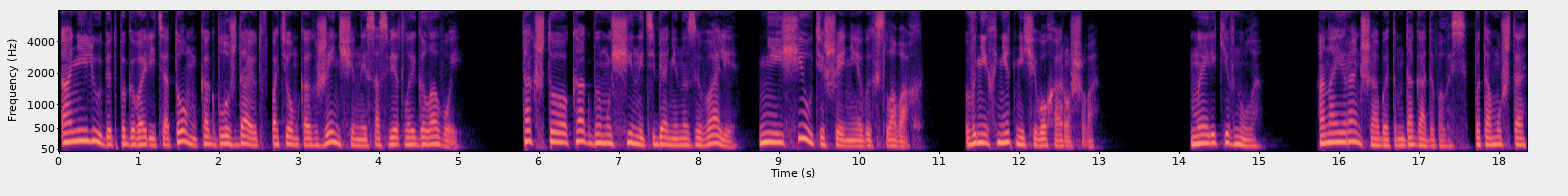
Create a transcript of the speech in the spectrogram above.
они любят поговорить о том, как блуждают в потемках женщины со светлой головой. Так что, как бы мужчины тебя ни называли, не ищи утешения в их словах. В них нет ничего хорошего. Мэри кивнула. Она и раньше об этом догадывалась, потому что,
